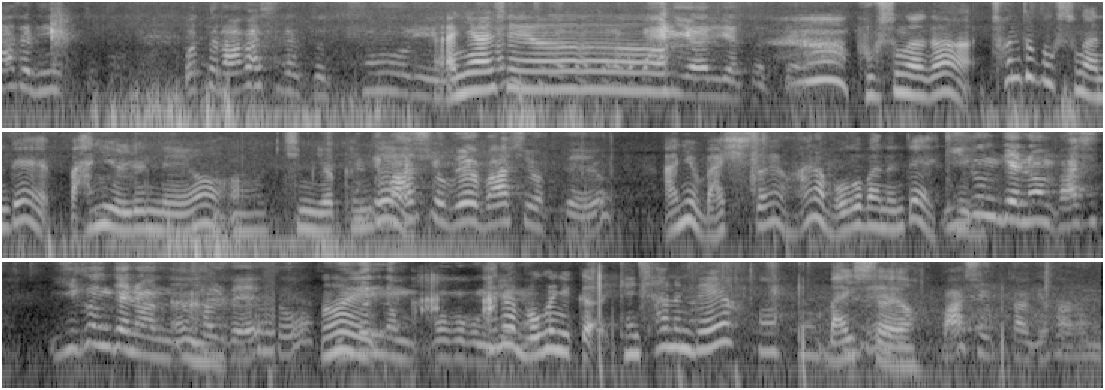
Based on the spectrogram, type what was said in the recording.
다들 이 어떤 아가씨들도 둘이 안녕하세요. 많이 열렸었대. 복숭아가 천도 복숭아인데 많이 열렸네요. 어, 집 근데 옆인데 맛이 왜 맛이 없대요? 아니요 맛있어요. 하나 먹어봤는데 익은 게는 맛이 익은 게는 살대 또 어, 익은 놈 먹어본 하나 게 먹으니까 괜찮은데요? 어, 어, 맛있어요. 맛이 없다게 사람.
